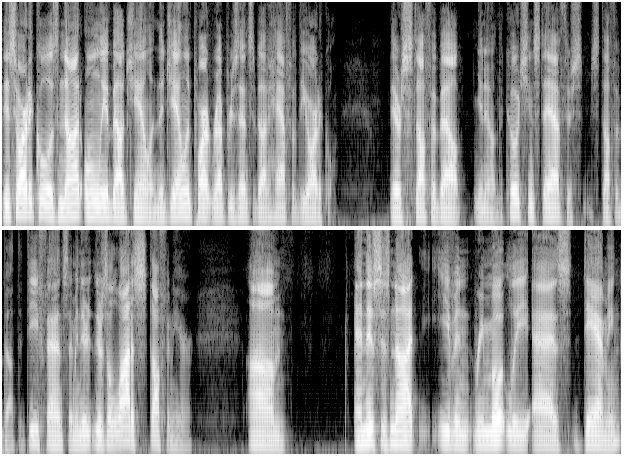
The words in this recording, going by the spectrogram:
this article is not only about Jalen. The Jalen part represents about half of the article. There's stuff about you know the coaching staff. There's stuff about the defense. I mean, there, there's a lot of stuff in here. Um, and this is not even remotely as damning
